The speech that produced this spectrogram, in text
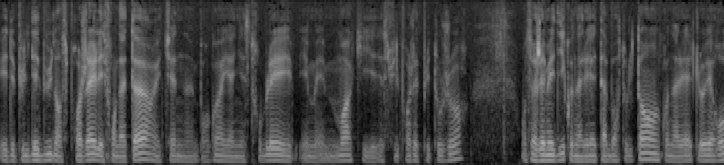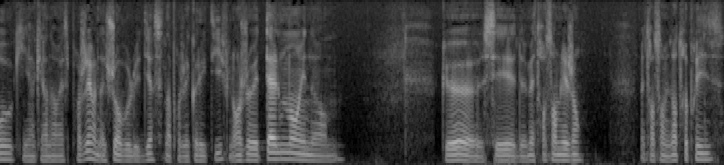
Et depuis le début dans ce projet, les fondateurs, Étienne Bourgois et Agnès Troublé, et, moi qui suis le projet depuis toujours, on s'est jamais dit qu'on allait être à bord tout le temps, qu'on allait être le héros qui incarnerait ce projet. On a toujours voulu dire c'est un projet collectif. L'enjeu est tellement énorme que euh, c'est de mettre ensemble les gens, mettre ensemble les entreprises,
